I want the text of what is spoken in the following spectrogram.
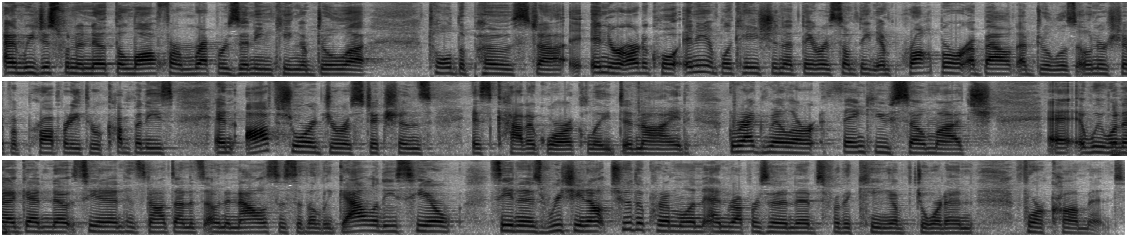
And we just want to note the law firm representing King Abdullah told the Post uh, in your article any implication that there is something improper about Abdullah's ownership of property through companies and offshore jurisdictions is categorically denied. Greg Miller, thank you so much. Uh, we want to again note CNN has not done its own analysis of the legalities here. CNN is reaching out to the Kremlin and representatives for the King of Jordan for comment.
